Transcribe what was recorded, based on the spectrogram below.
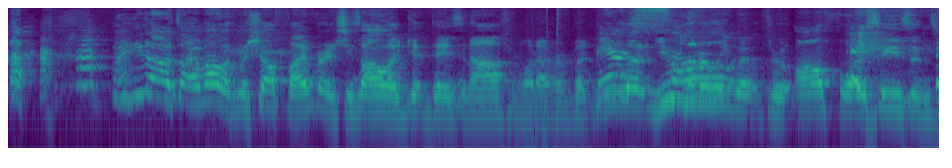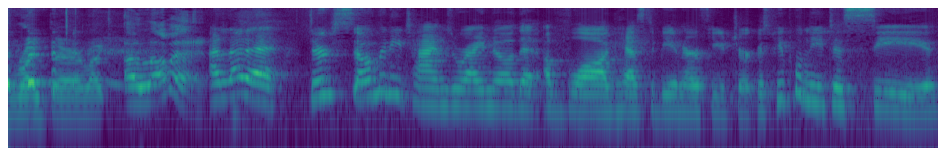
again. But you know what I'm talking about with Michelle Pfeiffer, and she's all like getting dazing off and whatever. But you, li- you literally went through all four seasons right there. Like, I love it. I love it. There's so many times where I know that a vlog has to be in our future because people need to see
